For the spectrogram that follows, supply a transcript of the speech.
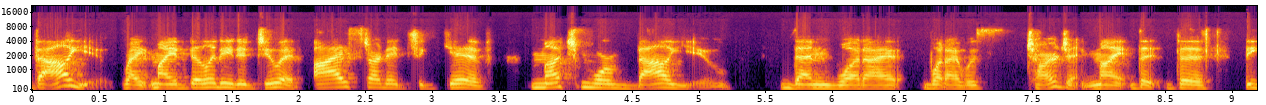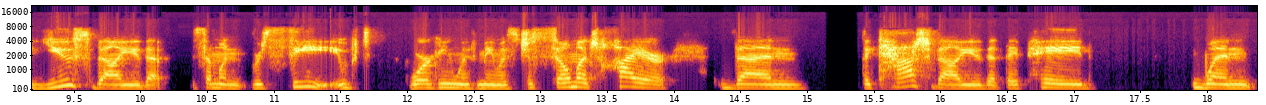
value, right? My ability to do it. I started to give much more value than what I what I was charging. My the the the use value that someone received working with me was just so much higher than the cash value that they paid when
